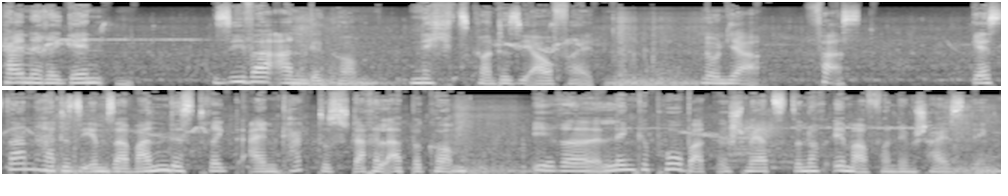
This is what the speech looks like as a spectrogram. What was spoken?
keine Regenten. Sie war angekommen. Nichts konnte sie aufhalten. Nun ja, fast. Gestern hatte sie im Savannendistrikt einen Kaktusstachel abbekommen. Ihre linke Pobacke schmerzte noch immer von dem Scheißding.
